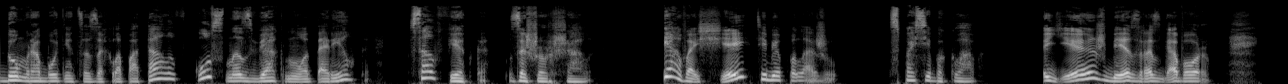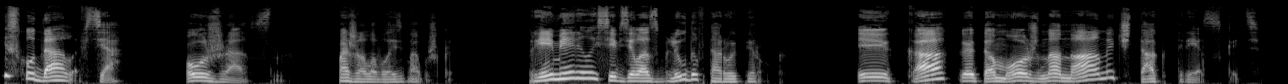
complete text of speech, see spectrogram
Домработница захлопотала, вкусно звякнула тарелка, салфетка зашуршала. «И овощей тебе положу». «Спасибо, Клава». «Ешь без разговоров. Исхудала вся». «Ужасно», — пожаловалась бабушка. Примерилась и взяла с блюда второй пирог. «И как это можно на ночь так трескать?»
